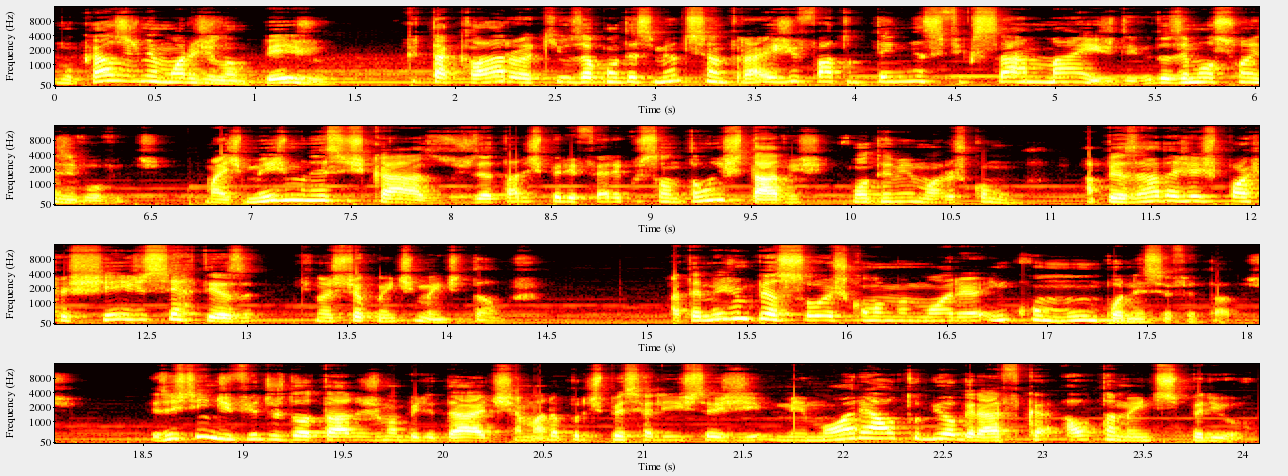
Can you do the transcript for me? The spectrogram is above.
No caso de Memórias de Lampejo, o que está claro é que os acontecimentos centrais de fato tendem a se fixar mais devido às emoções envolvidas. Mas mesmo nesses casos, os detalhes periféricos são tão instáveis quanto em memórias comuns, apesar das respostas cheias de certeza que nós frequentemente damos. Até mesmo pessoas com uma memória incomum podem ser afetadas. Existem indivíduos dotados de uma habilidade chamada por especialistas de memória autobiográfica altamente superior,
